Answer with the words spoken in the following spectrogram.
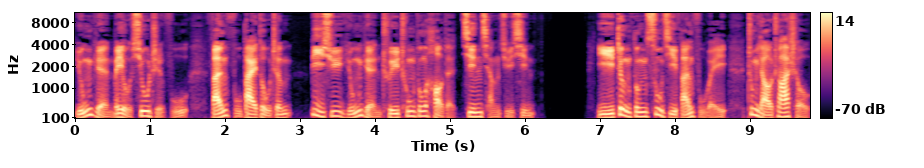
永远没有休止符、反腐败斗争必须永远吹冲锋号的坚强决心。以正风肃纪反腐为重要抓手，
